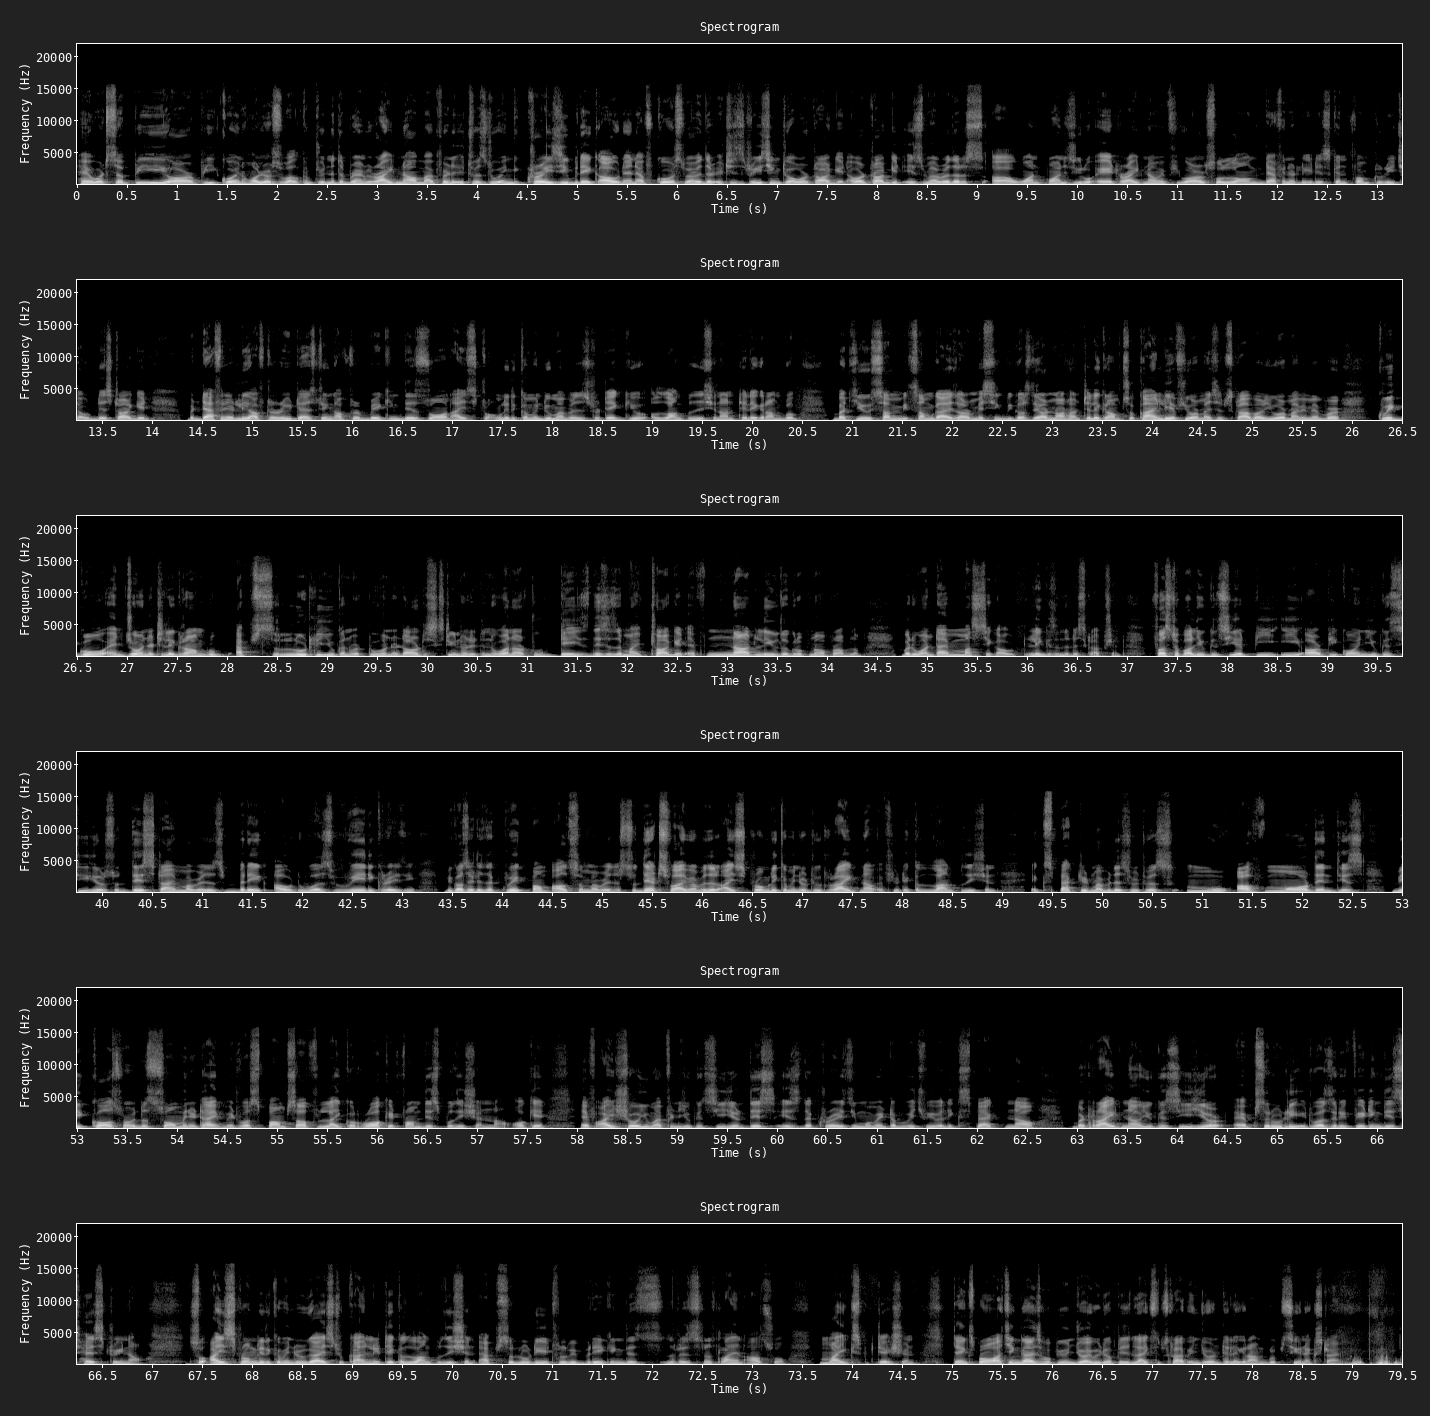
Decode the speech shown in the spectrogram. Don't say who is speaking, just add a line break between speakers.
Hey, what's up, PERP coin holders? Welcome to another brand. Right now, my friend, it was doing a crazy breakout, and of course, whether it is reaching to our target. Our target is my brother's uh, 1.08 right now. If you are also long, definitely it is confirmed to reach out this target. But definitely, after retesting, after breaking this zone, I strongly recommend you, my brothers, to take you a long position on Telegram group. But you, some some guys are missing because they are not on Telegram. So kindly, if you are my subscriber, you are my member, quick go and join the telegram group. Absolutely you convert 200 dollars to 1600 in one or two days. This is my target. If not leave the group no problem. But one time must check out. Link is in the description. First of all you can see a perp coin you can see here. So this time my brothers breakout was very crazy because it is a quick pump also my brother. So that's why my brother i strongly recommend you to right now if you take a long position expected my brothers it was move off more than this. Because my brothers so many time it was pumps off like a rocket from this position now okay? If i show you my friend you can see here this is the crazy momentum which we will expect now. But right now you can see here absolutely it was repeating this history now. So i strongly recommend you guys to kindly take a long position. Absolutely it will be breaking this resistance line also. My expectation. Thanks for watching guys. Hope you enjoy video. Please like subscribe and join telegram group. See you next time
